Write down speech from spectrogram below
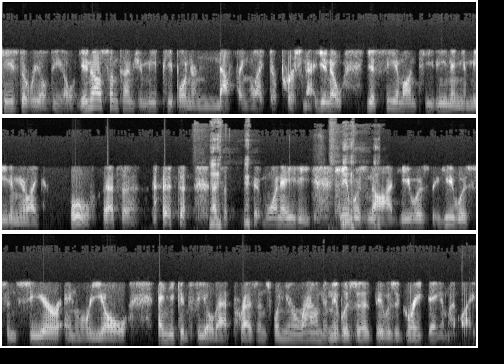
he's the real deal. You know, sometimes you meet people and they're nothing like their personality. You know, you see him on TV and then you meet him, you're like, Ooh, that's a that's a 180. He was not. He was he was sincere and real, and you can feel that presence when you're around him. It was a it was a great day in my life.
